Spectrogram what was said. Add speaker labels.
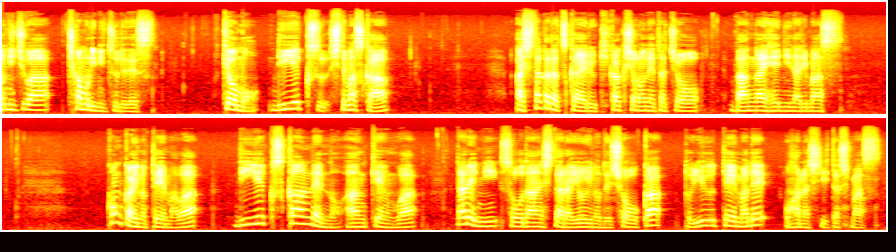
Speaker 1: こんにちは近森光です。今日も DX してますか？明日から使える企画書のネタ帳番外編になります。今回のテーマは DX 関連の案件は誰に相談したらよいのでしょうか？というテーマでお話しいたします。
